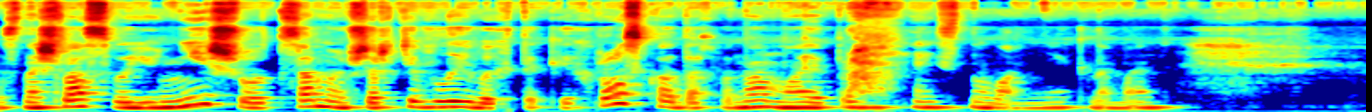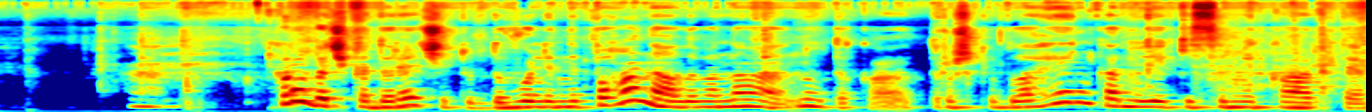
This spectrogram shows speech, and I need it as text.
знайшла свою нішу, от саме в жартівливих таких розкладах вона має право на існування, як на мене. Коробочка, до речі, тут доволі непогана, але вона ну, така трошки благенька, ну, як і самі карти.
